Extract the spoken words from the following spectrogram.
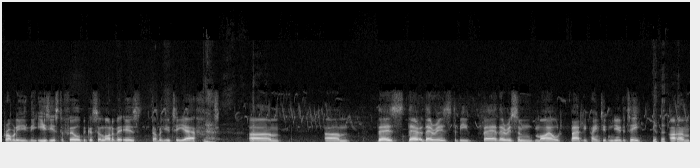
probably the easiest to fill because a lot of it is WTF. um, um, there's there there is to be fair, there is some mild, badly painted nudity. um,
